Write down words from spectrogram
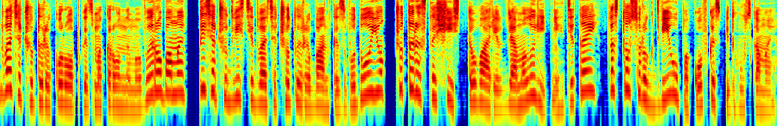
24 коробки з макаронними виробами, 1224 банки з водою, 406 товарів для малолітніх дітей та 142 упаковки з підгузками.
